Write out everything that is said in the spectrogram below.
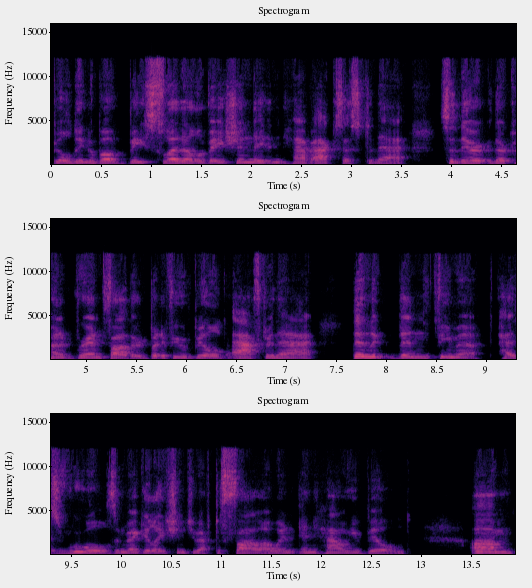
building above base flood elevation. They didn't have access to that. So they're they're kind of grandfathered. But if you build after that, then the, then FEMA has rules and regulations you have to follow and, and how you build. Um,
